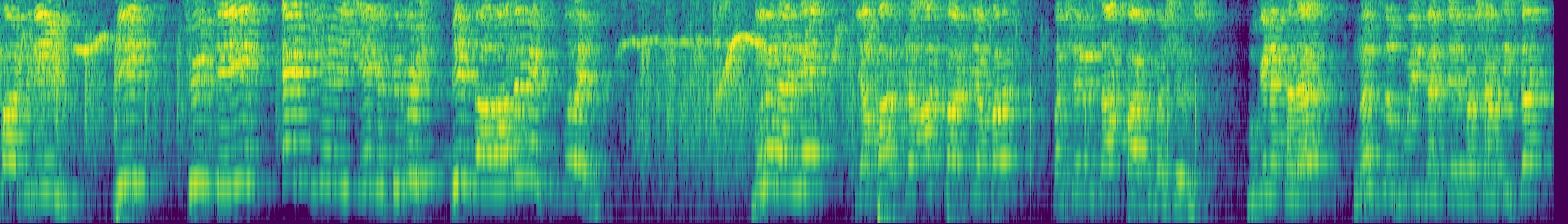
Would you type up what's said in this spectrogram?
parti değiliz. Biz Türkiye'yi en ileriye götürmüş bir davanın mensuplarıyız. Bu nedenle yaparsa AK Parti yapar, başarırsa AK Parti başarır. Bugüne kadar nasıl bu hizmetleri başardıysak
